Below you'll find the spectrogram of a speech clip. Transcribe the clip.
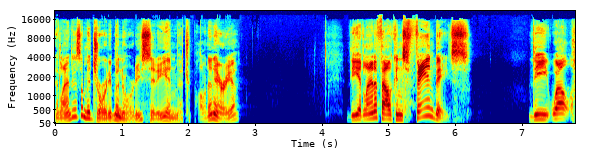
Atlanta is a majority minority city and metropolitan area. The Atlanta Falcons fan base, the, well,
